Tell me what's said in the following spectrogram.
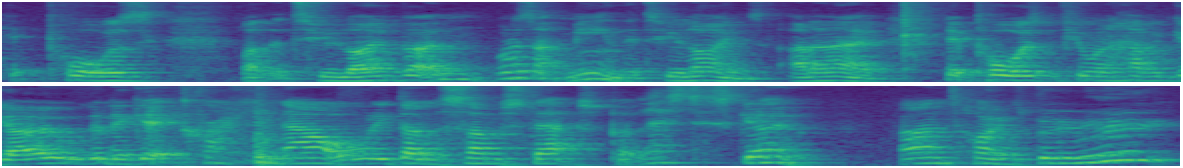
hit pause like the two line button. What does that mean, the two lines? I don't know. Hit pause if you want to have a go. We're going to get cracking now. I've already done some steps, but let's just go. Valentine's baby.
